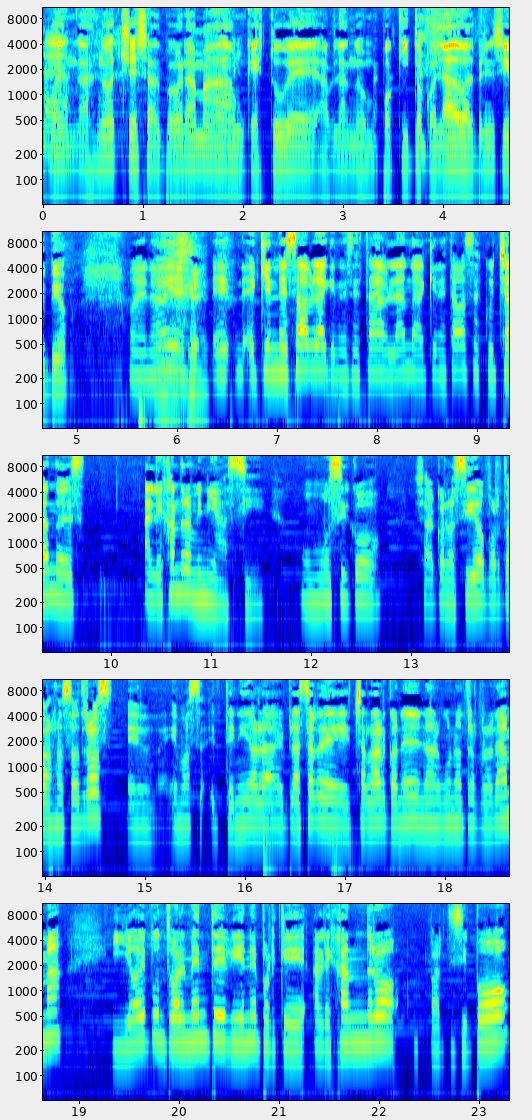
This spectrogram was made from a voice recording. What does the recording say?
Buenas noches al programa, aunque estuve hablando un poquito colado al principio. Bueno, eh, eh, quien les habla, quien les está hablando, a quien estabas escuchando es Alejandro Miniasi, un músico ya conocido por todos nosotros. Eh, hemos tenido el placer de charlar con él en algún otro programa y hoy puntualmente viene porque Alejandro participó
